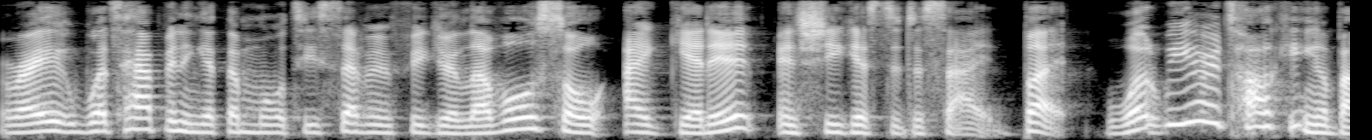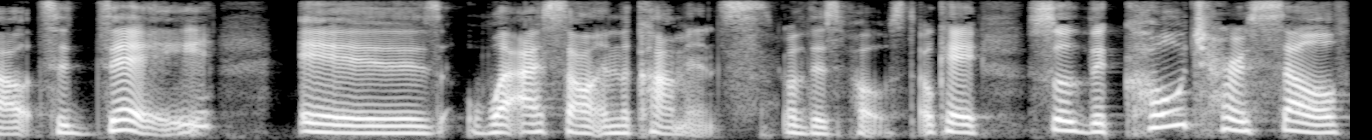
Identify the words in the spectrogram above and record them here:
right, what's happening at the multi seven figure level. So I get it, and she gets to decide. But what we are talking about today is what I saw in the comments of this post. Okay. So the coach herself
